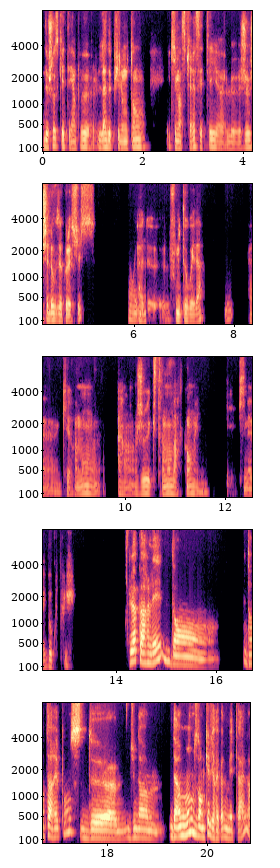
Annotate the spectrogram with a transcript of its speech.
de, choses qui étaient un peu là depuis longtemps et qui m'inspiraient. C'était le jeu Shadow of the Colossus de Fumito Ueda, mmh. qui est vraiment un jeu extrêmement marquant et qui m'avait beaucoup plu. Tu as parlé dans, dans ta réponse euh, d'un monde dans lequel il n'y aurait pas de métal.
